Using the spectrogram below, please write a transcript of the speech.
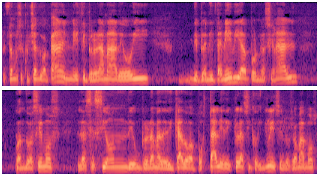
Lo estamos escuchando acá en este programa de hoy de Planeta Nevia por Nacional, cuando hacemos la sesión de un programa dedicado a postales de clásicos ingleses, lo llamamos,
